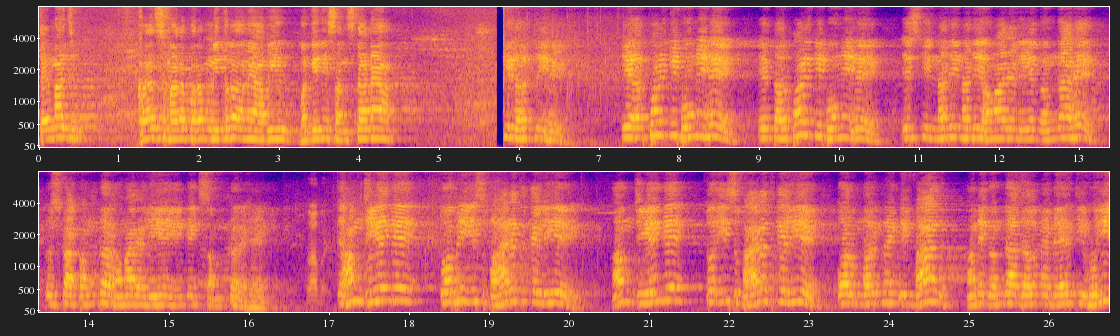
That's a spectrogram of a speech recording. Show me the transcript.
તેમજ ખાસ મારા પરમ મિત્ર અને આભીર ભગીની સંસ્થાના ધરતી હે, એ અર્પણ કી ભૂમિ હે, એ તર્પણ કી ભૂમિ હે इसकी नदी नदी हमारे लिए गंगा है उसका कंकर हमारे लिए एक एक शंकर है। तो हम जिएँगे तो भी इस भारत के लिए हम जिएँगे तो इस भारत के लिए और मरने के बाद हमें गंगा जल में बहती हुई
